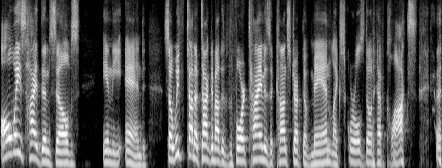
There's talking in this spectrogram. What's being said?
always hide themselves in the end. So we've kind of talked about this before. Time is a construct of man, like squirrels don't have clocks.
